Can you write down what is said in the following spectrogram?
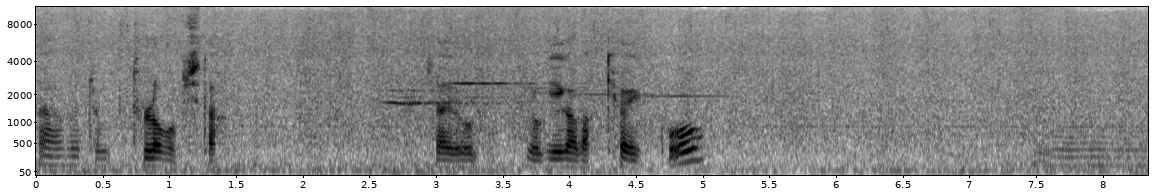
자, 그좀 둘러봅시다. 자, 요, 여기가 막혀 있고, 음,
